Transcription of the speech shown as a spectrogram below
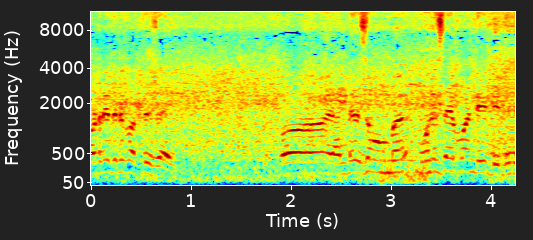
ഓർഡർ ചെയ്തിട്ട് ഇപ്പോൾ രണ്ട് ദിവസം മുമ്പ് മൂന്ന് ദിവസമായി വണ്ടി കിട്ടിയിട്ട്.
